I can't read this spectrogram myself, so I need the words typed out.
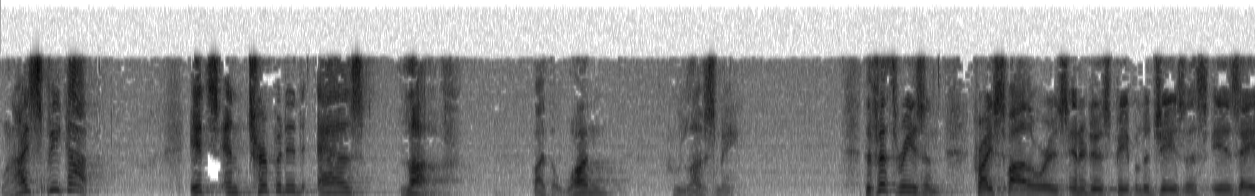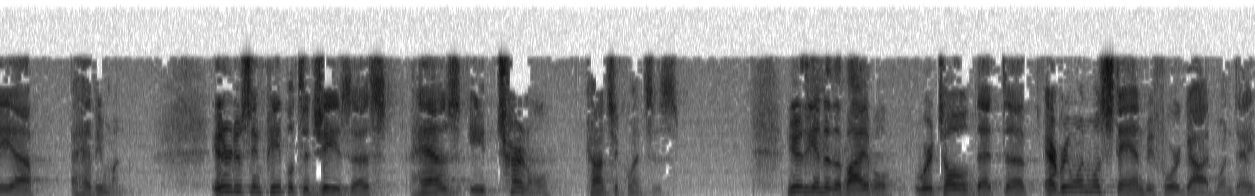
When I speak up, it's interpreted as love by the one who loves me. The fifth reason Christ's followers introduce people to Jesus is a, uh, a heavy one. Introducing people to Jesus has eternal consequences. Near the end of the Bible, we're told that uh, everyone will stand before God one day,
